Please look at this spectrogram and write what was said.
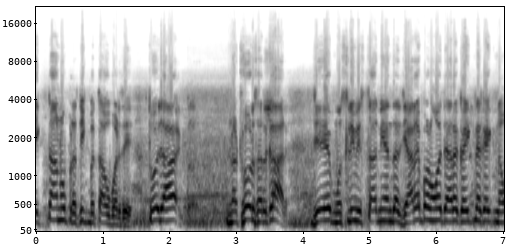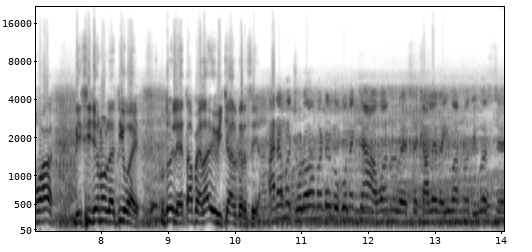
એકતાનું પ્રતિક બતાવવું પડશે. તો જ આ નઠોર સરકાર જે મુસ્લિમ વિસ્તારની અંદર જ્યારે પણ હોય ત્યારે કંઈક ને કંઈક નવા ડિસિઝનો લેતી હોય તો એ લેતા પહેલાં એ વિચાર કરશે. આનામાં જોડાવા માટે લોકોને ક્યાં આવવાનું રહેશે? કાલે રવિવારનો દિવસ છે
